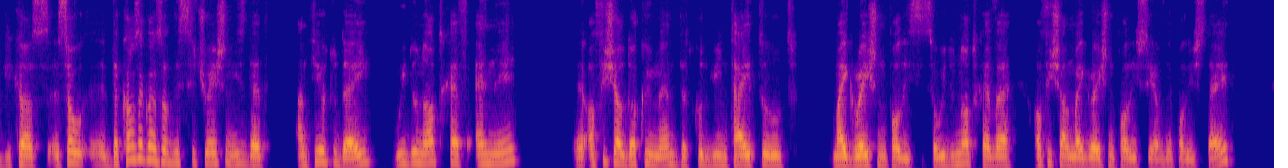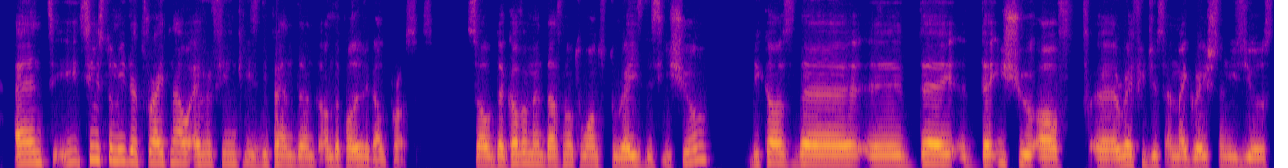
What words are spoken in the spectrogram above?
because so the consequence of this situation is that until today we do not have any official document that could be entitled migration policy. So we do not have an official migration policy of the Polish state. And it seems to me that right now everything is dependent on the political process. So the government does not want to raise this issue because the, uh, the, the issue of uh, refugees and migration is used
